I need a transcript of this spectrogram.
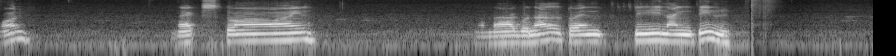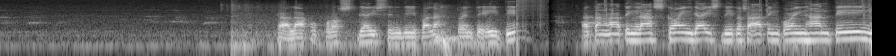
common next coin nonagonal 20 2019. Kala ko Frost guys, hindi pala. 2018. At ang ating last coin guys dito sa ating coin hunting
